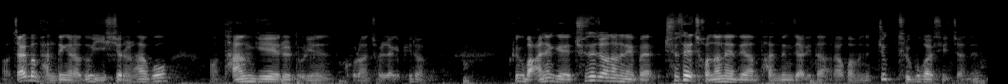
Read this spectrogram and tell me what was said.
어, 짧은 반등이라도 이시전을 하고 어, 다음 기회를 노리는 그러한 전략이 필요합니다. 그리고 만약에 추세 전환에 추세 전환에 대한 반등 자리다 라고 하면 쭉 들고 갈 수 있잖아요?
